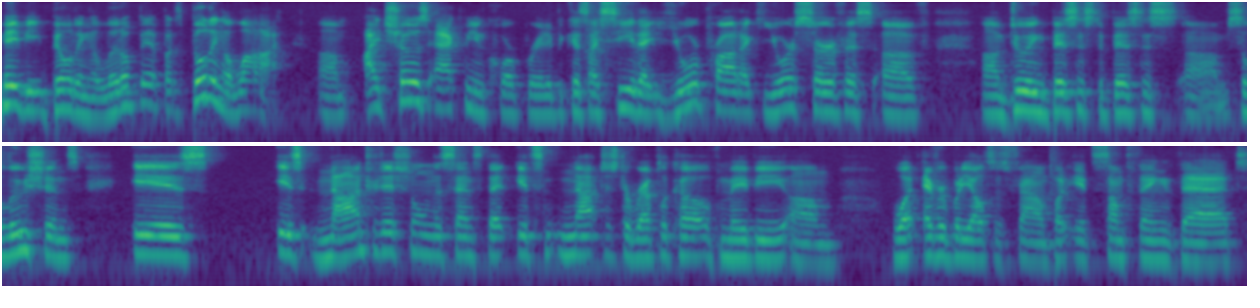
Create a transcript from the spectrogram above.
maybe building a little bit, but it's building a lot. Um, I chose Acme Incorporated because I see that your product, your service of um, doing business to business um, solutions is is non-traditional in the sense that it's not just a replica of maybe um, what everybody else has found, but it's something that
